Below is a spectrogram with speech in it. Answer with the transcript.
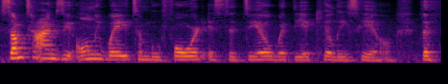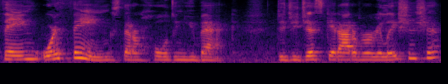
Sometimes the only way to move forward is to deal with the Achilles heel, the thing or things that are holding you back. Did you just get out of a relationship?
